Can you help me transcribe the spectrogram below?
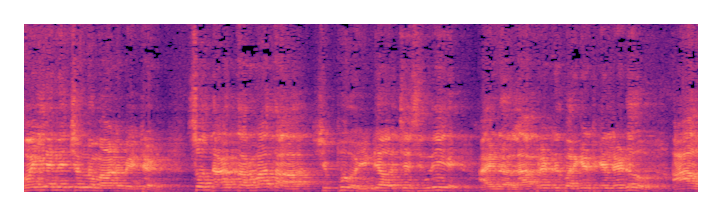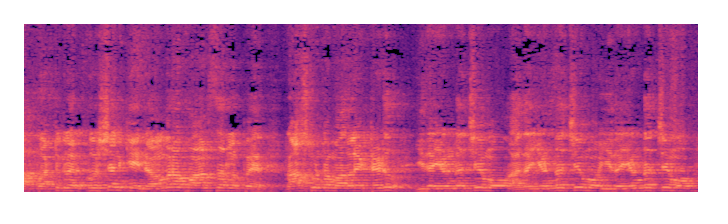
వై అనే చిన్న మాట పెట్టాడు. సో దాని తర్వాత షిప్ ఇండియా వచ్చేసింది. ఆయన లాబొరేటరీ పరిగెట్టుకెళ్ళాడు. ఆ పర్టికులర్ క్వశ్చన్కి నెంబర్ ఆఫ్ ఆన్సర్లు పె- రాసుకుంటూ మొదలెట్టాడు. ఇది అయ్యి ఉండొచ్చేమో అది అయ్యి ఉండొచ్చేమో ఇది అయ్యి ఉండొచ్చేమో.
